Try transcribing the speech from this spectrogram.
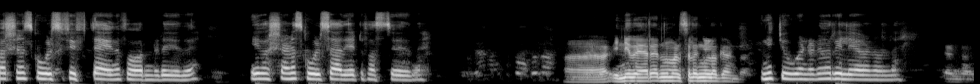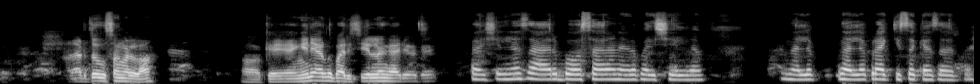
വർഷം സ്കൂൾസ് ഫിഫ്ത് ആയിരുന്നു ഫോർ ഹൺഡ്രഡ് ചെയ്തത്. ഈ വർഷമാണ് സ്കൂൾസ് ആദ്യമായിട്ട് ഫസ്റ്റ് ചെയ്തത് ആ, ഇനി വേറെ മത്സരങ്ങളൊക്കെ മത്സരങ്ങളിലൊക്കെ ഉണ്ടോ? ഇനി ടൂ ഹൺഡ്രഡ് റിലേ അടുത്ത ദിവസങ്ങളിലോ? ഓക്കെ എങ്ങനെയായിരുന്നു പരിശീലനം കാര്യമൊക്കെ? പരിശീലനം സാറ് ബോസ് സാറാണ് ഞങ്ങളുടെ പരിശീലനം. നല്ല നല്ല പ്രാക്ടീസ് ഒക്കെ സാറിന്റെ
